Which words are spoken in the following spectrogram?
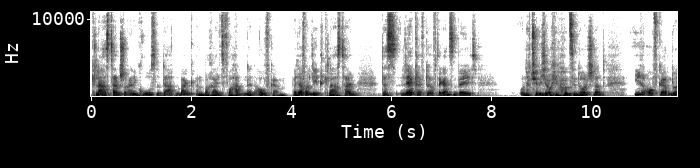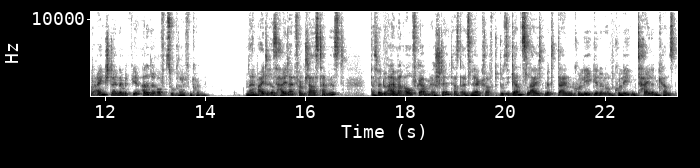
ClassTime schon eine große Datenbank an bereits vorhandenen Aufgaben. Weil davon lebt ClassTime, dass Lehrkräfte auf der ganzen Welt und natürlich auch hier bei uns in Deutschland ihre Aufgaben dort einstellen, damit wir alle darauf zugreifen können. Und ein weiteres Highlight von ClassTime ist, dass wenn du einmal Aufgaben erstellt hast als Lehrkraft, du sie ganz leicht mit deinen Kolleginnen und Kollegen teilen kannst,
